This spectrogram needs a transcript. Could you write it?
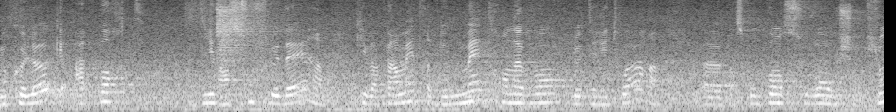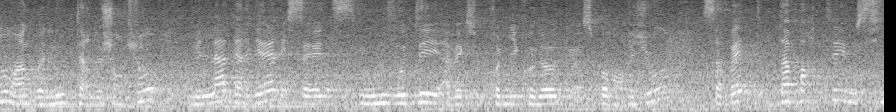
le colloque apporte dire, un souffle d'air qui va permettre de mettre en avant le territoire euh, parce qu'on pense souvent aux champions, hein, Guadeloupe, terre de champions, mais là derrière, et c'est une nouveauté avec ce premier colloque euh, sport en région, ça va être d'apporter aussi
